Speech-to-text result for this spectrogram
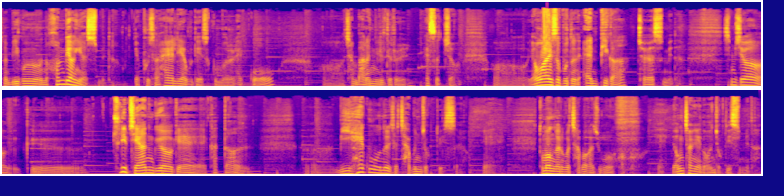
전 미군 헌병이었습니다. 부산 하일리아 부대에서 근무를 했고 어, 참 많은 일들을 했었죠. 어, 영화에서 보던 MP가 저였습니다. 심지어 그 출입 제한 구역에 갔던 어, 미 해군을 제가 잡은 적도 있어요. 예. 도망가는 거 잡아가지고 예, 영창에 넣은 적도 있습니다.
